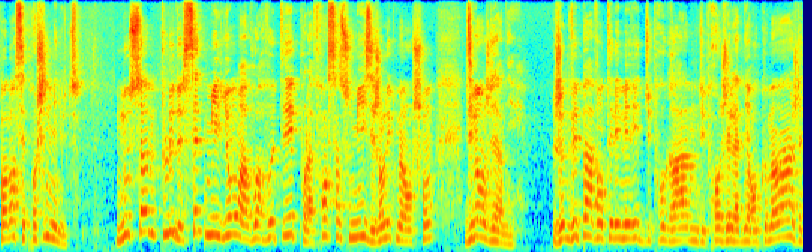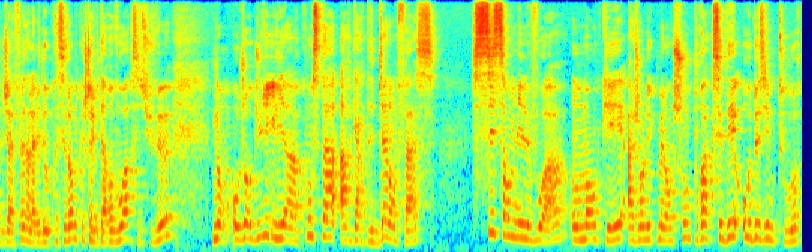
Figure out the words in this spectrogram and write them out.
pendant ces prochaines minutes. Nous sommes plus de 7 millions à avoir voté pour la France Insoumise et Jean-Luc Mélenchon dimanche dernier. Je ne vais pas inventer les mérites du programme, du projet L'avenir en commun, je l'ai déjà fait dans la vidéo précédente que je t'invite à revoir si tu veux. Non, aujourd'hui il y a un constat à regarder bien en face. 600 000 voix ont manqué à Jean-Luc Mélenchon pour accéder au deuxième tour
